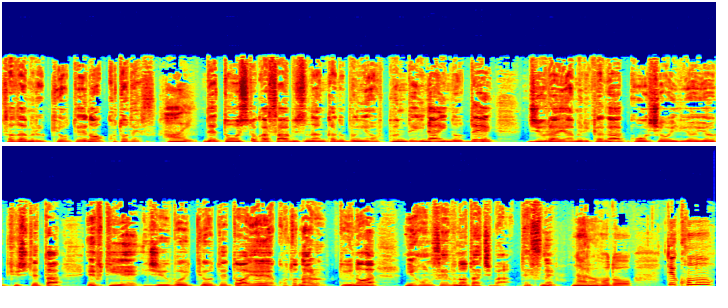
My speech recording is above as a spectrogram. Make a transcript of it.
定める協定のことです。はい、で、投資とかサービスなんかの分野を含んでいないので、従来アメリカが交渉入りを要求してた FTA 自由貿易協定とはやや異なるというのが日本政府の立場ですね。なるほど。で、この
